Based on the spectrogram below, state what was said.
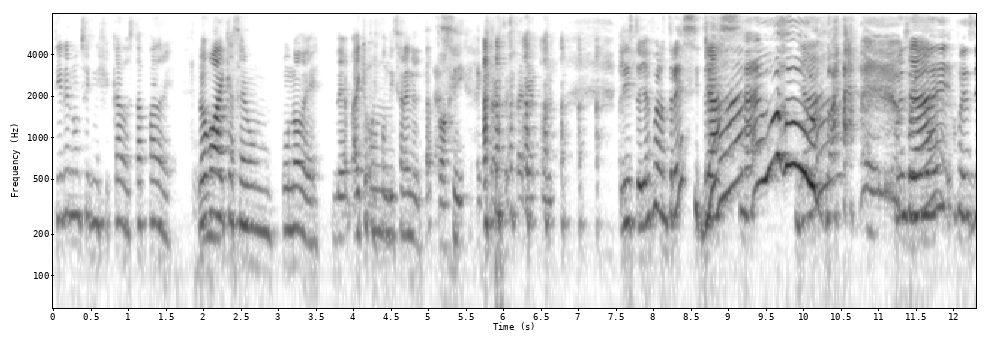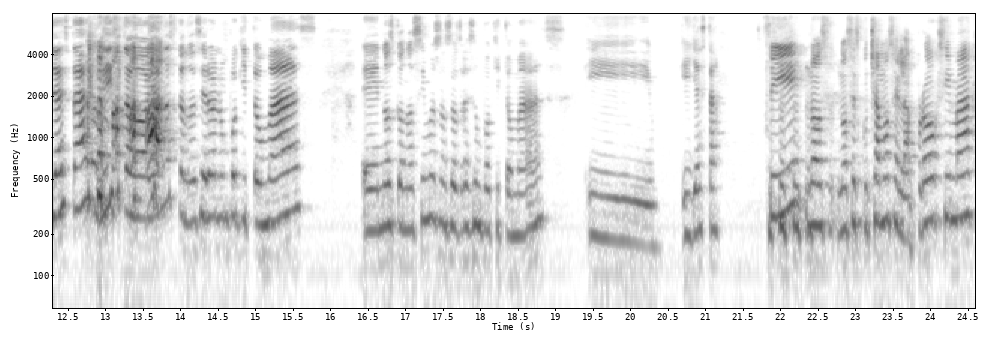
tienen un significado, está padre. Luego hay que hacer un, uno de, de- hay que Un- profundizar en el tatuaje. Sí, exacto, estaría cool. Listo, ya fueron tres y ¿Ya? tres. Ya. Pues, Pues ya, pues está, listo. Ya nos conocieron un poquito más. eh, nos conocimos nosotras un poquito más. Y, y ya está. Sí, nos, nos escuchamos en la próxima.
